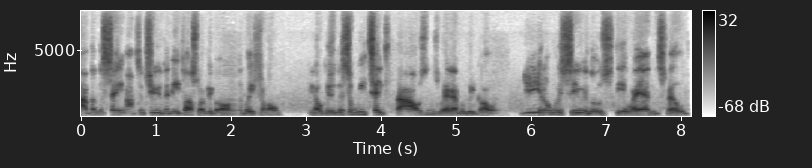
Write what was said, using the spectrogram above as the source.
having the same attitude and ethos when we go away from home. You know, because listen, we take thousands wherever we go. You, you always see with us the away ends filled.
